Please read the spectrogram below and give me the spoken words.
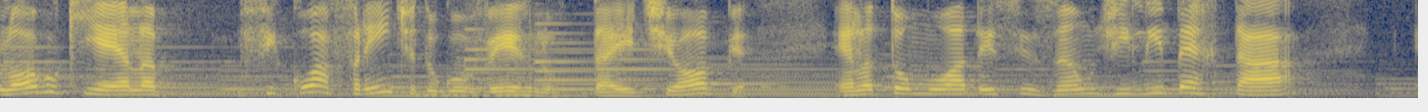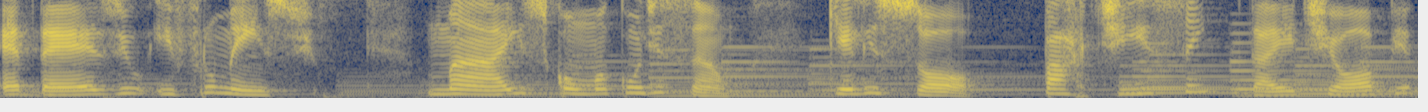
logo que ela ficou à frente do governo da Etiópia, ela tomou a decisão de libertar Edésio e Frumêncio, mas com uma condição que eles só partissem da Etiópia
